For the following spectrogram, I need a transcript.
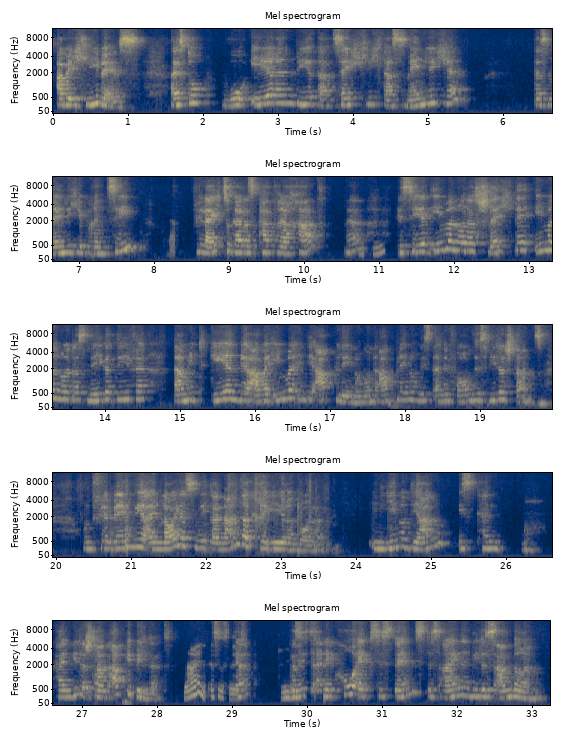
aber ich liebe es. Weißt du, wo ehren wir tatsächlich das Männliche? das männliche Prinzip, ja. vielleicht sogar das Patriarchat. Ja? Mhm. Wir sehen immer nur das Schlechte, immer nur das Negative. Damit gehen wir aber immer in die Ablehnung. Und Ablehnung ist eine Form des Widerstands. Und für wenn wir ein neues Miteinander kreieren wollen, in Yin und Yang ist kein, kein Widerstand abgebildet. Nein, ist es nicht. Ja? Mhm. Das ist eine Koexistenz des einen wie des anderen.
